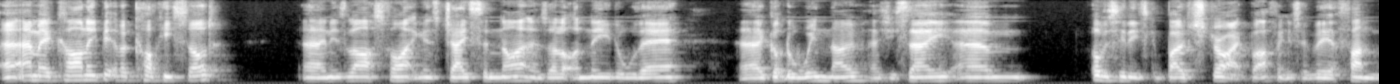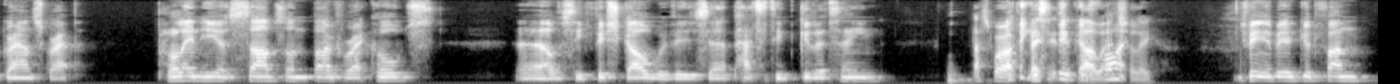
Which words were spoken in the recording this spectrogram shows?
Uh, Amirkhani, bit of a cocky sod. Uh, in his last fight against Jason Knight, there's a lot of needle there. Uh, got the win though, as you say. Um, obviously these can both strike, but I think this will be a fun ground scrap. Plenty of subs on both records. Uh, obviously Fishgold with his uh, patented guillotine. That's where I, I think expect it to go, fight. actually. Do you think it'll be a good fun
